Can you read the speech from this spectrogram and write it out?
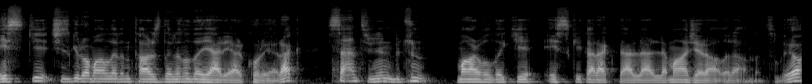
eski çizgi romanların tarzlarını da yer yer koruyarak Sentry'nin bütün Marvel'daki eski karakterlerle maceraları anlatılıyor.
